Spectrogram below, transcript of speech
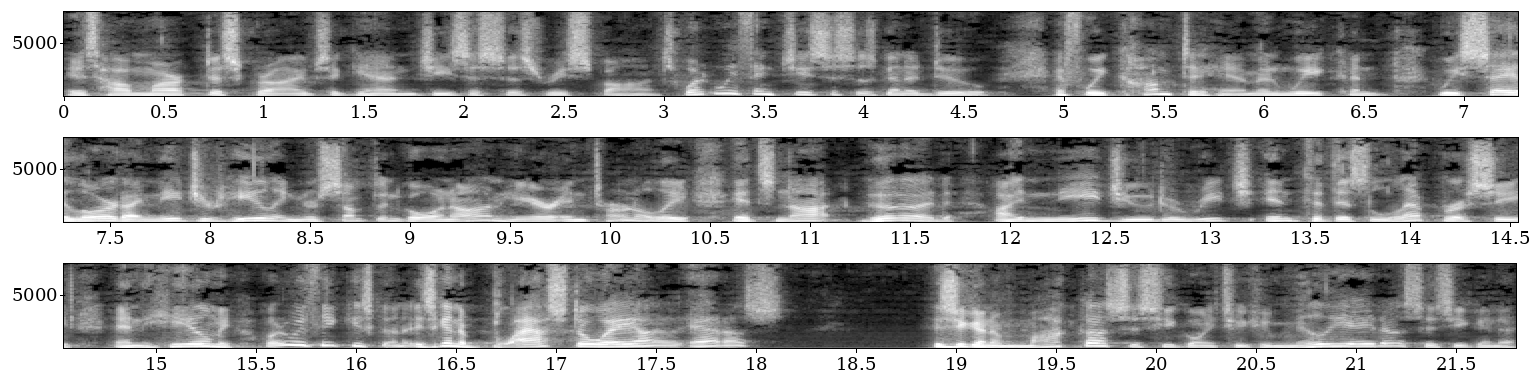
is how Mark describes again Jesus' response. What do we think Jesus is going to do if we come to him and we can we say, Lord, I need your healing. There's something going on here internally. It's not good. I need you to reach into this leprosy and heal me. What do we think he's going to? Is he going to blast away at us? Is he going to mock us? Is he going to humiliate us? Is he going to,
